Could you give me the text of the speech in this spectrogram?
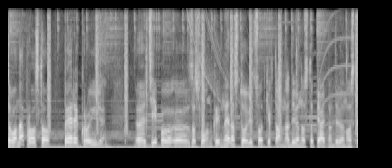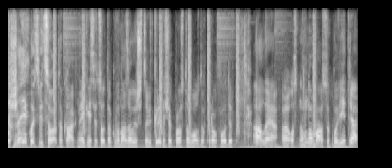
то вона просто перекроює. Е, Ті по- е, заслонки не на 100%, там на 95, на 96. На якийсь відсоток. Так, на якийсь відсоток вона залишиться відкрита, щоб просто воздух проходив. Але е, основну масу повітря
